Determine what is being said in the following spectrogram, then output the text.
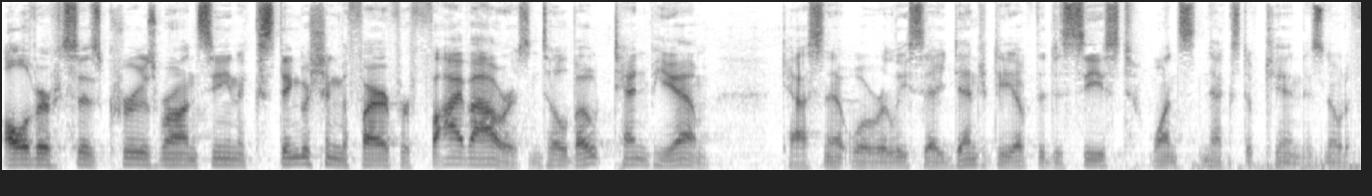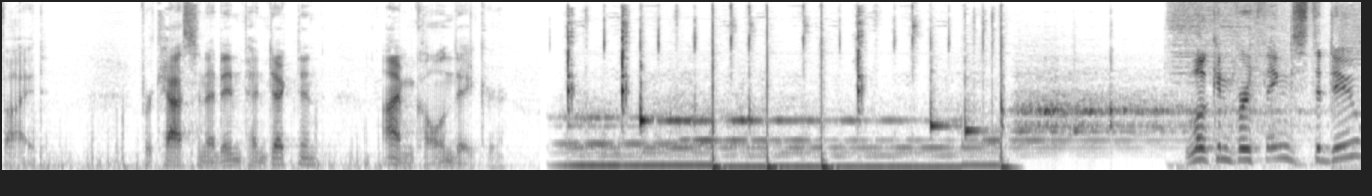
Oliver says crews were on scene extinguishing the fire for five hours until about 10 p.m. Castanet will release the identity of the deceased once next of kin is notified. For Castanet in Penticton, I'm Colin Dacre. Looking for things to do?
